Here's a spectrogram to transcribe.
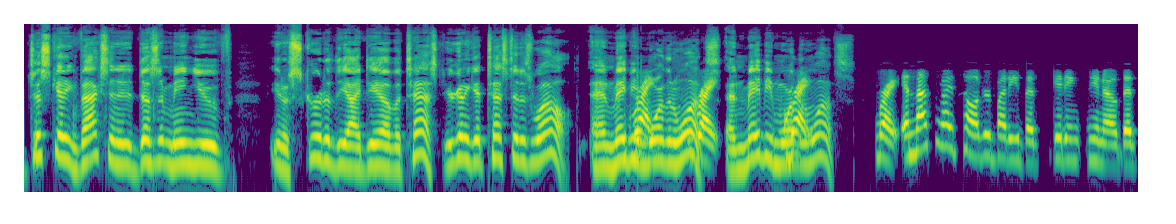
just getting vaccinated doesn't mean you've you know skirted the idea of a test. You're going to get tested as well, and maybe right, more than once, right. and maybe more right. than once. Right, and that's what I tell everybody that's getting, you know, that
